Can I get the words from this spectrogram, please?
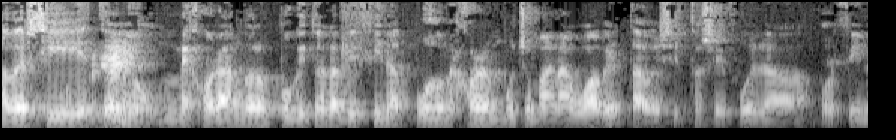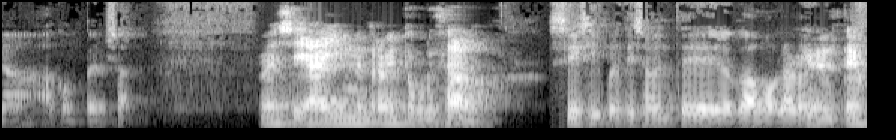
A ver si este año, mejorándolo un poquito en la piscina, puedo mejorar mucho más en agua abierta, a ver si esto se fuera por fin a, compensar. A ver si hay un entrenamiento cruzado. Sí, sí, precisamente lo que vamos a hablar hoy. El tema.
